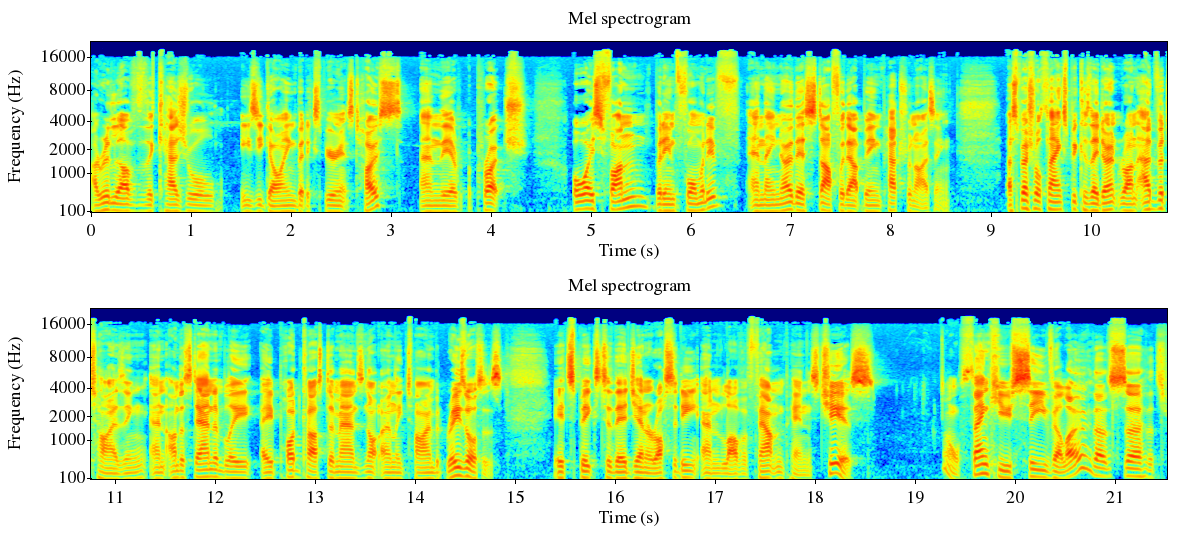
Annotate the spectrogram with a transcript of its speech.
I really love the casual, easygoing but experienced hosts and their approach. Always fun but informative, and they know their stuff without being patronizing. A special thanks because they don't run advertising, and understandably, a podcast demands not only time but resources. It speaks to their generosity and love of fountain pens. Cheers. Oh, thank you, C Velo. That's uh, that's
